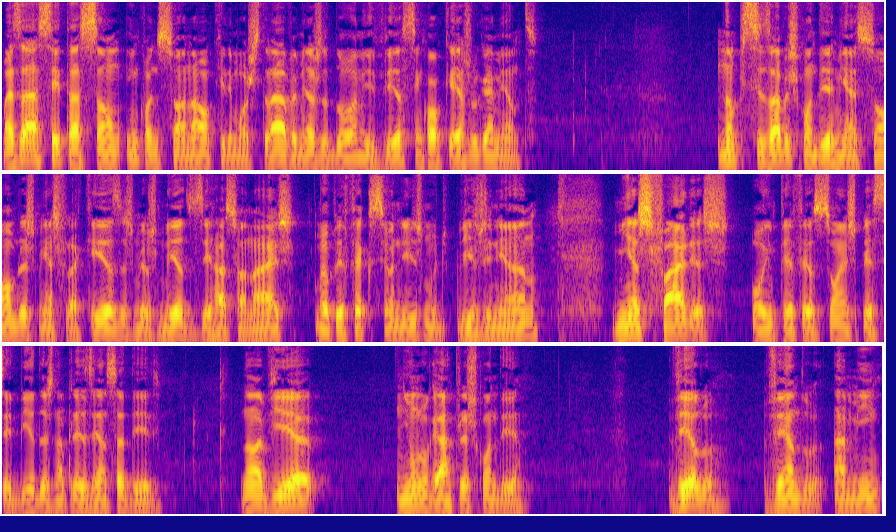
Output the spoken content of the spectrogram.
Mas a aceitação incondicional que ele mostrava me ajudou a me ver sem qualquer julgamento. Não precisava esconder minhas sombras, minhas fraquezas, meus medos irracionais, meu perfeccionismo virginiano minhas falhas ou imperfeições percebidas na presença dele. Não havia nenhum lugar para esconder. Vê-lo, vendo a mim,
